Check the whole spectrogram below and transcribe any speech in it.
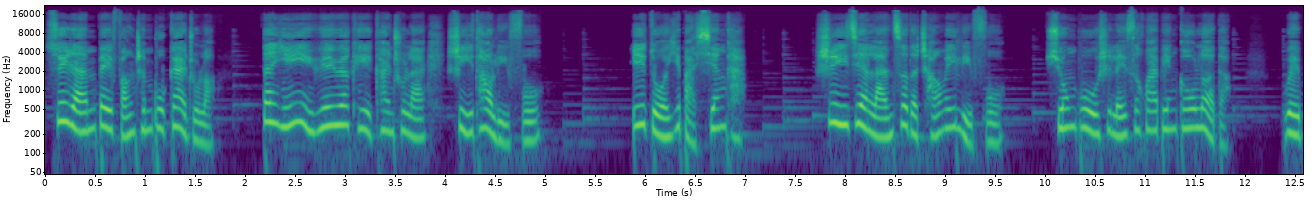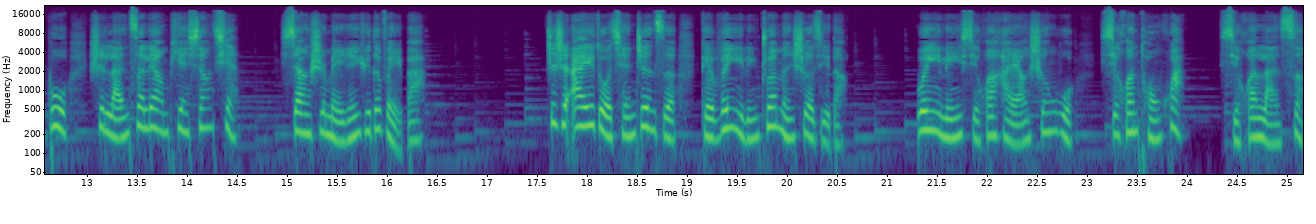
虽然被防尘布盖住了，但隐隐约约可以看出来是一套礼服。一朵一把掀开，是一件蓝色的长尾礼服，胸部是蕾丝花边勾勒的，尾部是蓝色亮片镶嵌。像是美人鱼的尾巴。这是艾依朵前阵子给温以玲专门设计的。温以玲喜欢海洋生物，喜欢童话，喜欢蓝色。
